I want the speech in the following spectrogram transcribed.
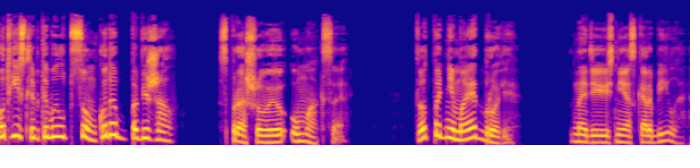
Вот если бы ты был псом, куда бы побежал?» Спрашиваю у Макса. Тот поднимает брови. Надеюсь, не оскорбила.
